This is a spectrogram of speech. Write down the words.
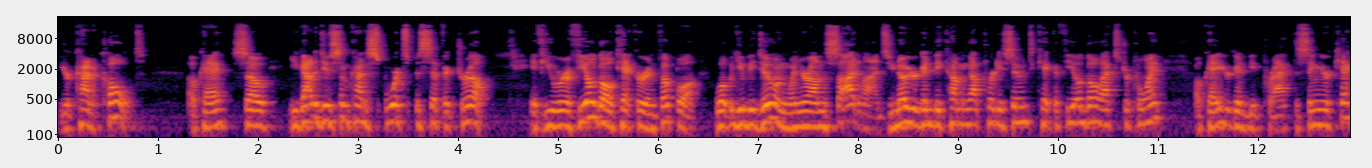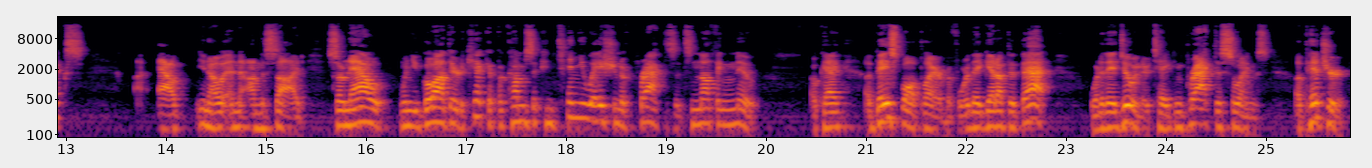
You're kind of cold. Okay, so you got to do some kind of sport specific drill. If you were a field goal kicker in football, what would you be doing when you're on the sidelines? You know you're going to be coming up pretty soon to kick a field goal, extra point. Okay, you're going to be practicing your kicks out, you know, and on the side. So now when you go out there to kick, it becomes a continuation of practice. It's nothing new. Okay? A baseball player, before they get up at bat, what are they doing? They're taking practice swings. A pitcher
